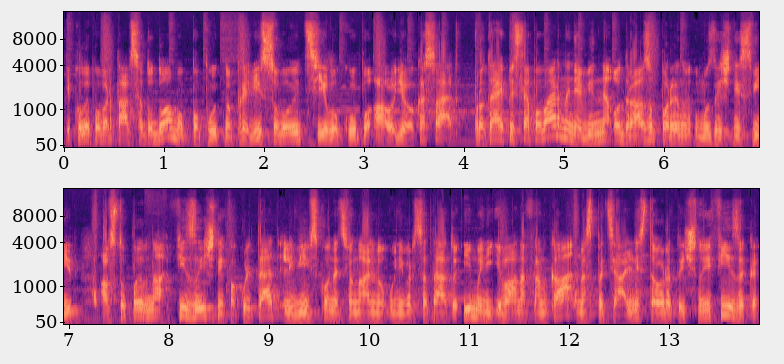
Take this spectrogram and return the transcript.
і коли повертався додому, попутно привіз собою цілу купу аудіокасет. Проте після повернення він не одразу поринув у музичний світ, а вступив на фізичний факультет Львівського національного університету імені Івана Франка на спеціальність теоретичної фізики,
